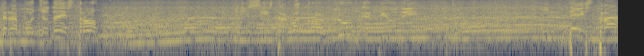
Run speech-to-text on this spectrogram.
Per appoggio destro. In sinistra 4 lunga chiudi. In destra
